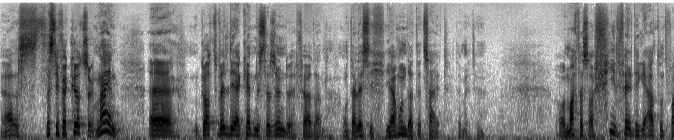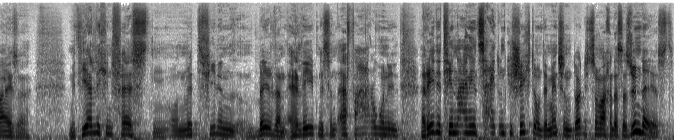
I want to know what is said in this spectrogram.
Ja, das, das ist die Verkürzung. Nein, äh, Gott will die Erkenntnis der Sünde fördern und er lässt sich Jahrhunderte Zeit damit. Ja. Und macht das auf vielfältige Art und Weise. Mit jährlichen Festen und mit vielen Bildern, Erlebnissen, Erfahrungen. Er redet hinein in Zeit und Geschichte, um den Menschen deutlich zu machen, dass er Sünder ist.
